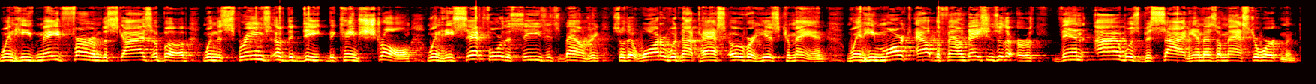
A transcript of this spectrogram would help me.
when he made firm the skies above, when the springs of the deep became strong, when he set for the seas its boundary so that water would not pass over his command, when he marked out the foundations of the earth, then I was beside him as a master workman,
